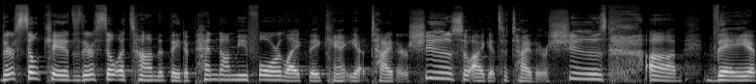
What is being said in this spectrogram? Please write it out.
they're still kids, there's still a ton that they depend on me for, like they can't yet tie their shoes, so I get to tie their shoes. Um, they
